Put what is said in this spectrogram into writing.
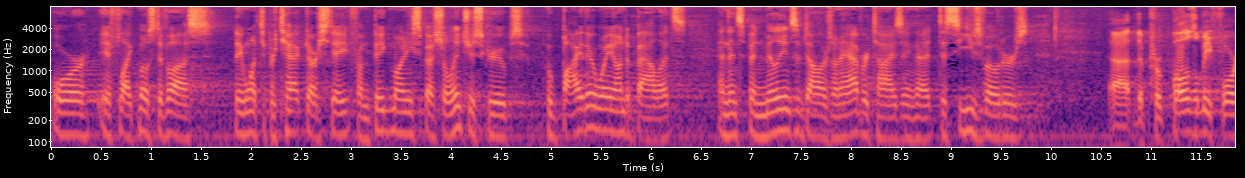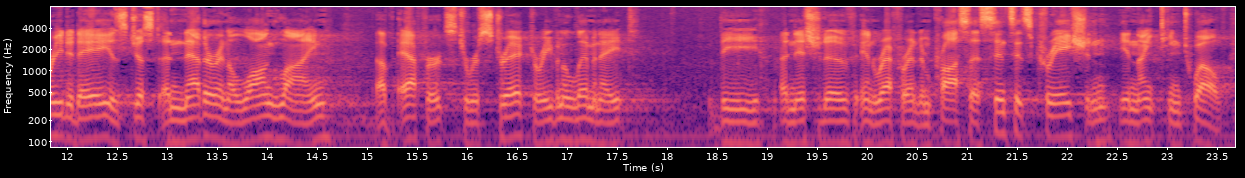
or if, like most of us, they want to protect our state from big money special interest groups who buy their way onto ballots and then spend millions of dollars on advertising that deceives voters. Uh, the proposal before you today is just another in a long line of efforts to restrict or even eliminate the initiative and referendum process since its creation in 1912.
